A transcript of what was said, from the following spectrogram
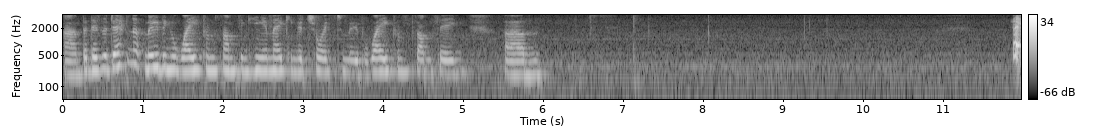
Um, but there's a definite moving away from something here, making a choice to move away from something. Um,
